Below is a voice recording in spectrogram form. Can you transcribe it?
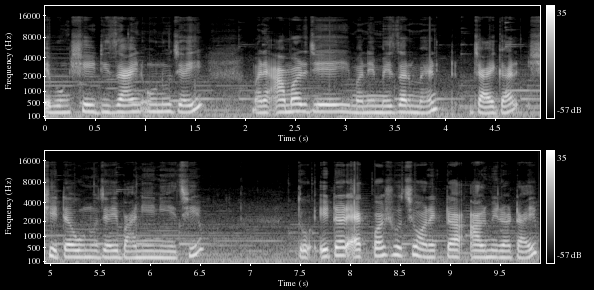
এবং সেই ডিজাইন অনুযায়ী মানে আমার যে মানে মেজারমেন্ট জায়গার, সেটা অনুযায়ী বানিয়ে নিয়েছি। তো এটার এক পাশ হচ্ছে অনেকটা আলমিরা টাইপ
